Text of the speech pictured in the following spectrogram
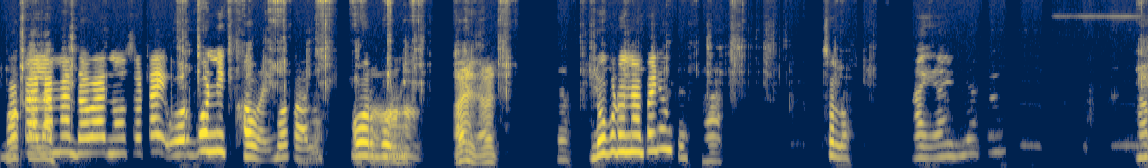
બકાલામાં દવા નો છટાય ઓર્ગોનિક ખવાય બકાલો. ઓર્ગોનિક. લુગડું ના પડ્યું કે હા. ચલો. આઈ આઈ ગયા આ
